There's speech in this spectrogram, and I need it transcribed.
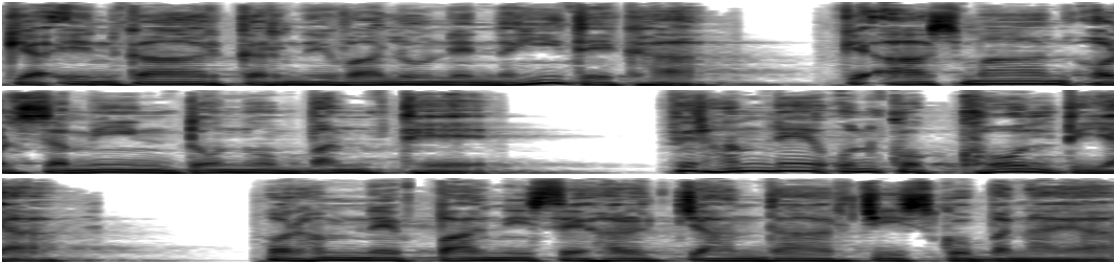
کیا انکار کرنے والوں نے نہیں دیکھا کہ آسمان اور زمین دونوں بند تھے؟ پھر ہم نے ان کو کھول دیا اور ہم نے پانی سے ہر جاندار چیز کو بنایا۔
